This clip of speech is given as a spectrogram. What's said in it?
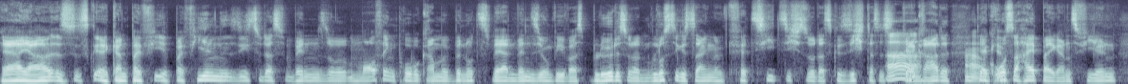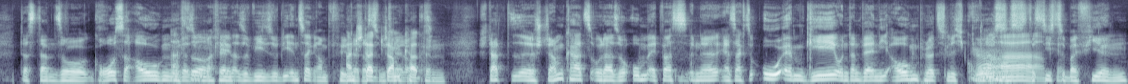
Ja, ja, es ist äh, ganz bei, viel, bei vielen siehst du das, wenn so Morphing-Programme benutzt werden, wenn sie irgendwie was Blödes oder Lustiges sagen, dann verzieht sich so das Gesicht. Das ist Ah. der gerade Ah, der okay. große Hype bei ganz vielen, dass dann so große Augen Ach oder so, so okay. werden, also wie so die Instagram-Filter Anstatt das Jumpcuts. können. Statt äh, Jumpcuts oder so um etwas, ne, er sagt so OMG und dann werden die Augen plötzlich groß. Ah, das das siehst okay. du bei vielen.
